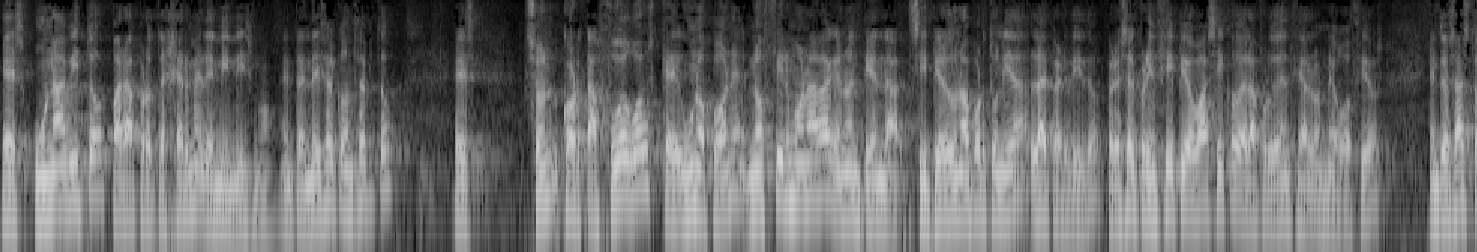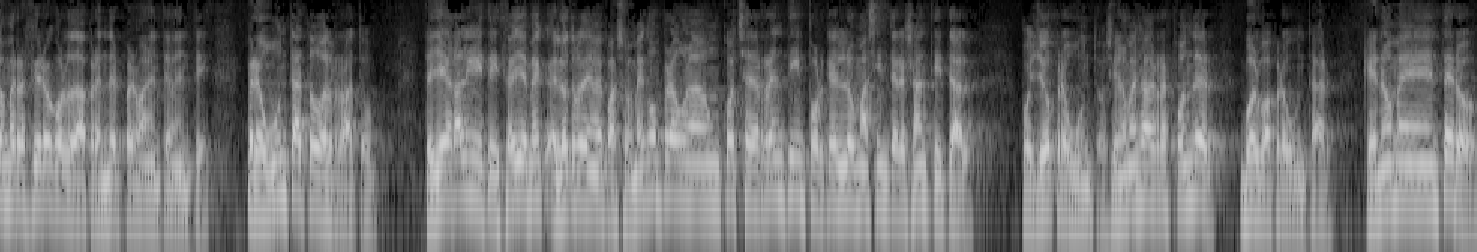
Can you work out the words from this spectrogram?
Es un hábito para protegerme de mí mismo. ¿Entendéis el concepto? Es, son cortafuegos que uno pone, no firmo nada que no entienda. Si pierdo una oportunidad, la he perdido. Pero es el principio básico de la prudencia en los negocios. Entonces a esto me refiero con lo de aprender permanentemente. Pregunta todo el rato. Te llega alguien y te dice, oye, el otro día me pasó, me he comprado un coche de renting porque es lo más interesante y tal. Pues yo pregunto. Si no me sabe responder, vuelvo a preguntar. ¿Que no me entero?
